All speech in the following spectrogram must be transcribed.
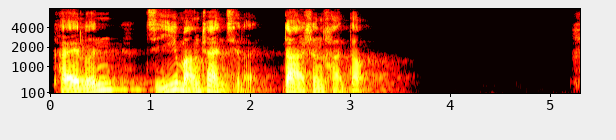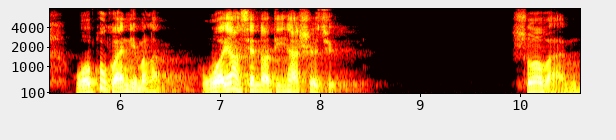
凯伦急忙站起来，大声喊道：“我不管你们了，我要先到地下室去。”说完，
